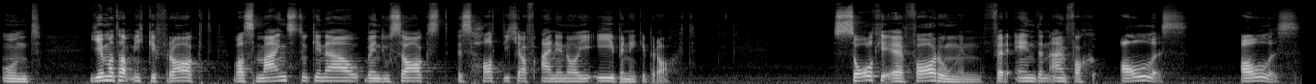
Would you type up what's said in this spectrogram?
Und jemand hat mich gefragt, was meinst du genau, wenn du sagst, es hat dich auf eine neue Ebene gebracht? Solche Erfahrungen verändern einfach alles. Alles.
